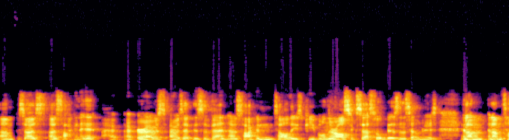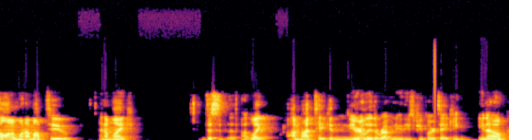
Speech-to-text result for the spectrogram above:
um, so I was I was talking to or I was I was at this event and I was talking to all these people and they're all successful business owners and I'm and I'm telling them what I'm up to and I'm like this uh, like I'm not taking nearly the revenue these people are taking. You know,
